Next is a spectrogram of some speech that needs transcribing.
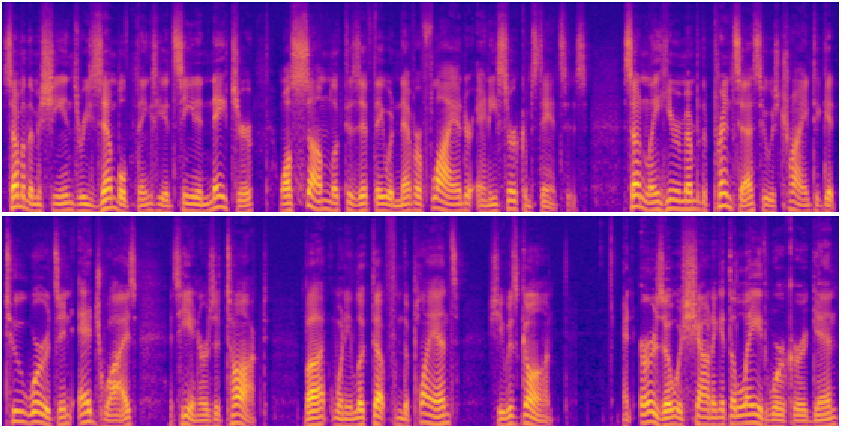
Some of the machines resembled things he had seen in nature, while some looked as if they would never fly under any circumstances. Suddenly he remembered the princess who was trying to get two words in edgewise as he and Urza talked. But when he looked up from the plans, she was gone, and Urza was shouting at the lathe worker again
